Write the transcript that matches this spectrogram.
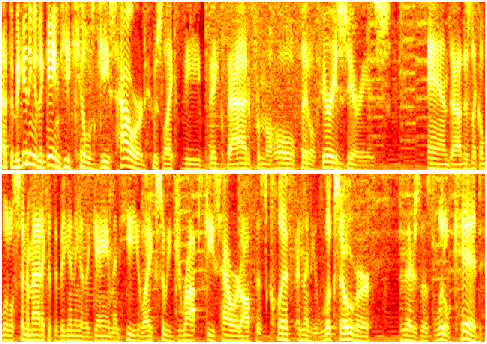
at the beginning of the game, he kills Geese Howard, who's like the big bad from the whole Fatal Fury series. And uh, there's like a little cinematic at the beginning of the game, and he like so he drops Geese Howard off this cliff, and then he looks over, and there's this little kid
